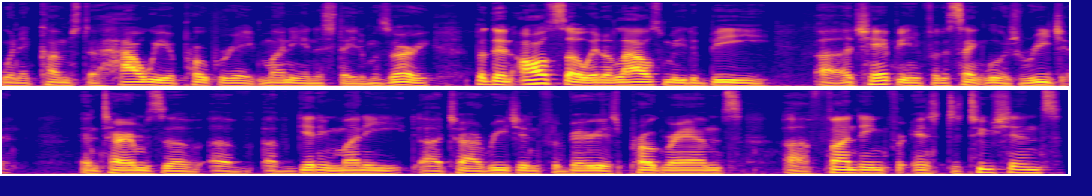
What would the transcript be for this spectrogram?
when it comes to how we appropriate money in the state of Missouri. But then also it allows me to be uh, a champion for the St. Louis region in terms of, of, of getting money uh, to our region for various programs, uh, funding for institutions,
